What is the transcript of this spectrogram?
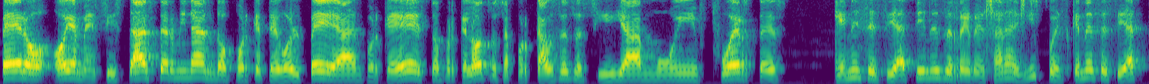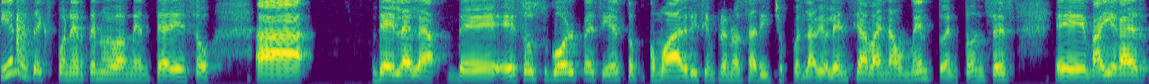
Pero, óyeme, si estás terminando porque te golpean, porque esto, porque el otro, o sea, por causas así ya muy fuertes, ¿qué necesidad tienes de regresar allí? Pues, ¿qué necesidad tienes de exponerte nuevamente a eso? de, la, de esos golpes y esto, como Adri siempre nos ha dicho, pues la violencia va en aumento, entonces eh, va a llegar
